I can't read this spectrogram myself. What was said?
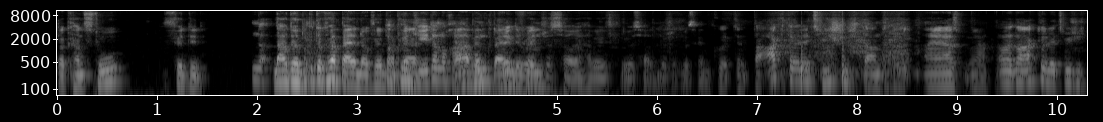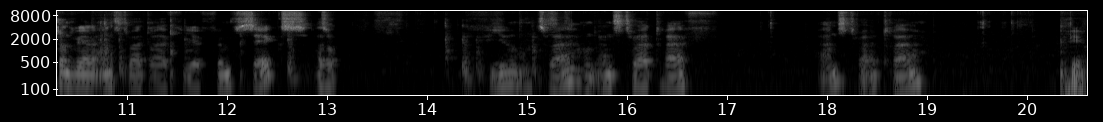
Da kannst du für die. Na, Na, da, da können wir beide noch. Wir da könnte jeder noch Ja, einen Punkt beide die Rangers, sorry, habe ich früher schon gesehen. Gut, der aktuelle Zwischenstand, äh, aber der aktuelle Zwischenstand wäre 1, 2, 3, 4, 5, 6, also 4 und 2 und 1, 2, 3, 1, 2, 3, Vier.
